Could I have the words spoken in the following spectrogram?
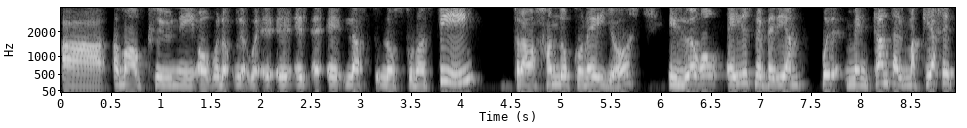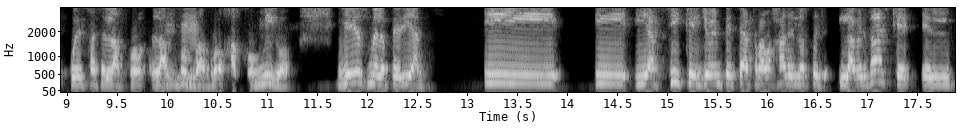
Amal Clooney o bueno eh, eh, los, los conocí trabajando con ellos y luego ellos me pedían "Puede- me encanta el maquillaje puedes hacer la, la roja conmigo y ellos me lo pedían. Y, y, y así que yo empecé a trabajar en los tres. La verdad es que el,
